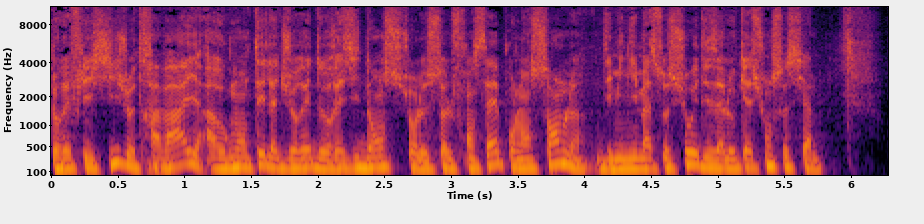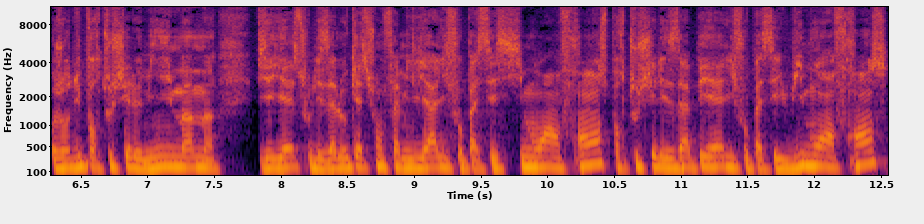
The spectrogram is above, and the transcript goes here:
Je réfléchis, je travaille à augmenter la durée de résidence sur le sol français pour l'ensemble des minima sociaux et des allocations sociales. Aujourd'hui, pour toucher le minimum vieillesse ou les allocations familiales, il faut passer six mois en France. Pour toucher les APL, il faut passer huit mois en France.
